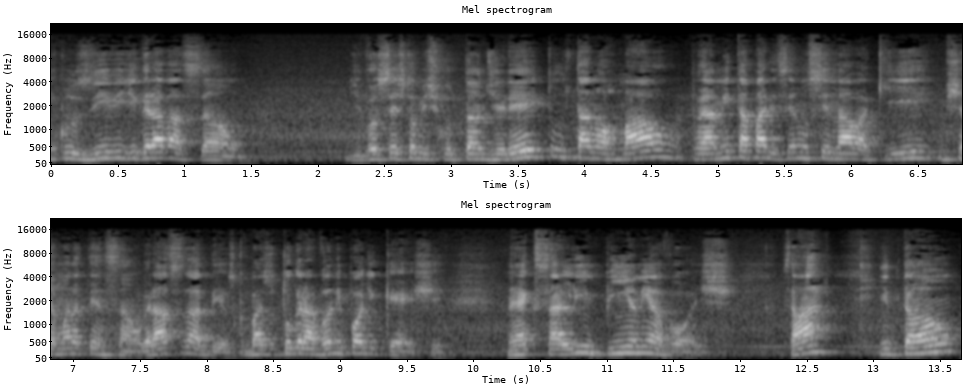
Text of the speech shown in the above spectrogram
inclusive de gravação. De vocês estão me escutando direito, está normal. Para mim está aparecendo um sinal aqui me chamando a atenção, graças a Deus. Mas eu estou gravando em podcast, né? Que sai limpinha a minha voz, tá? Então,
